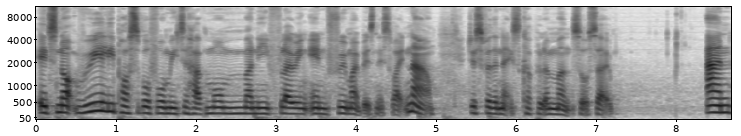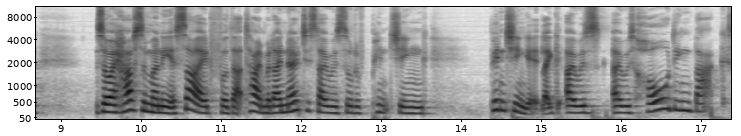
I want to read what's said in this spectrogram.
it's not really possible for me to have more money flowing in through my business right now, just for the next couple of months or so. And so I have some money aside for that time, but I noticed I was sort of pinching pinching it. Like i was i was holding back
